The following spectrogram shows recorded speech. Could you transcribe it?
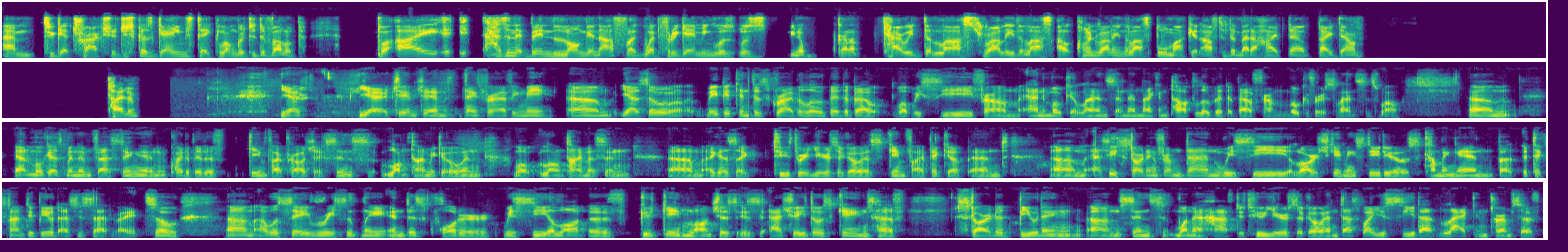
um, to get traction just because games take longer to develop. But I, it, hasn't it been long enough? Like Web3 gaming was, was you know, kind of carried the last rally, the last altcoin rally in the last bull market after the meta hype died down. Tyler? Yeah, yeah, Jim, Jim, thanks for having me. Um, yeah, so maybe I can describe a little bit about what we see from Animoca lens, and then I can talk a little bit about from Mocaverse lens as well. Um, Animoca has been investing in quite a bit of GameFi projects since a long time ago, and well, long time as in um, I guess like two, three years ago as GameFi pickup. And um, actually, starting from then, we see large gaming studios coming in, but it takes time to build, as you said, right? So um, I would say recently in this quarter, we see a lot of good game launches. Is actually those games have started building um, since one and a half to two years ago, and that's why you see that lag in terms of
